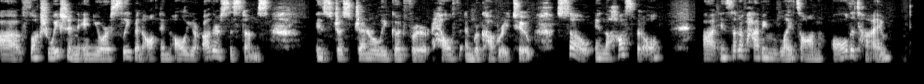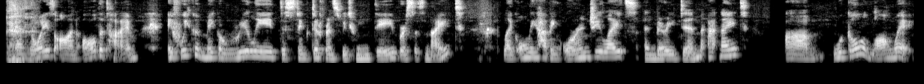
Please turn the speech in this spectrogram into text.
uh, fluctuation in your sleep and all, in all your other systems is just generally good for health and recovery too. So in the hospital, uh, instead of having lights on all the time, and noise on all the time, if we could make a really distinct difference between day versus night, like only having orangey lights and very dim at night, um, would go a long way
